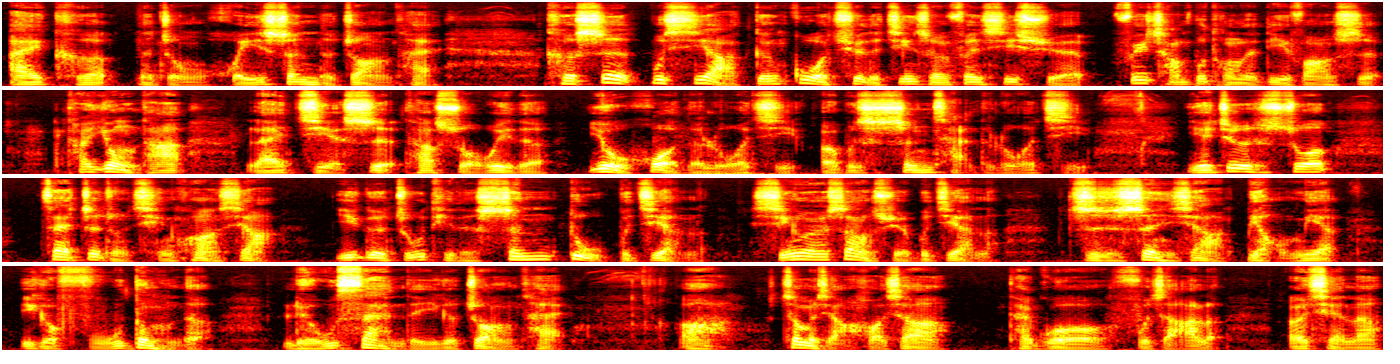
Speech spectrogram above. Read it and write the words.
埃科那种回声的状态。可是布西亚跟过去的精神分析学非常不同的地方是，他用它。来解释他所谓的诱惑的逻辑，而不是生产的逻辑。也就是说，在这种情况下，一个主体的深度不见了，形而上学不见了，只剩下表面一个浮动的、流散的一个状态。啊，这么讲好像太过复杂了。而且呢，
